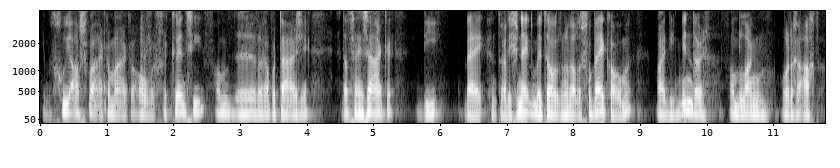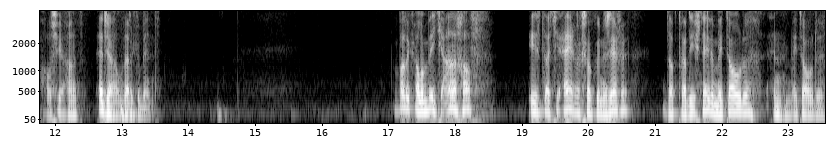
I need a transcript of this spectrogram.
Je moet goede afspraken maken over frequentie van de rapportage. En dat zijn zaken die bij een traditionele methode nog wel eens voorbij komen, maar die minder van belang worden geacht als je aan het agile werken bent. Wat ik al een beetje aangaf, is dat je eigenlijk zou kunnen zeggen dat traditionele methoden en methoden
